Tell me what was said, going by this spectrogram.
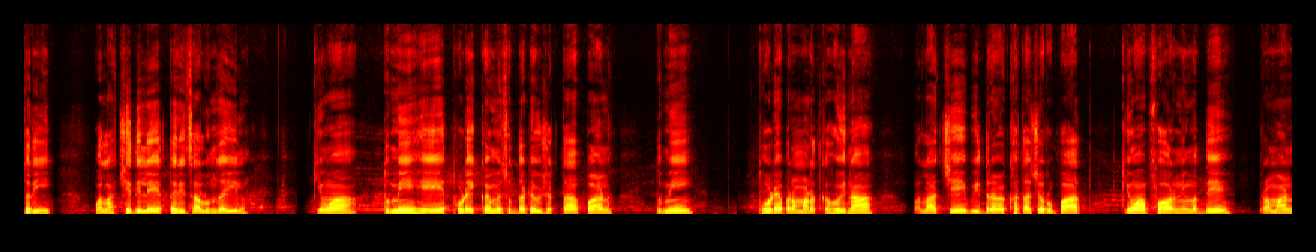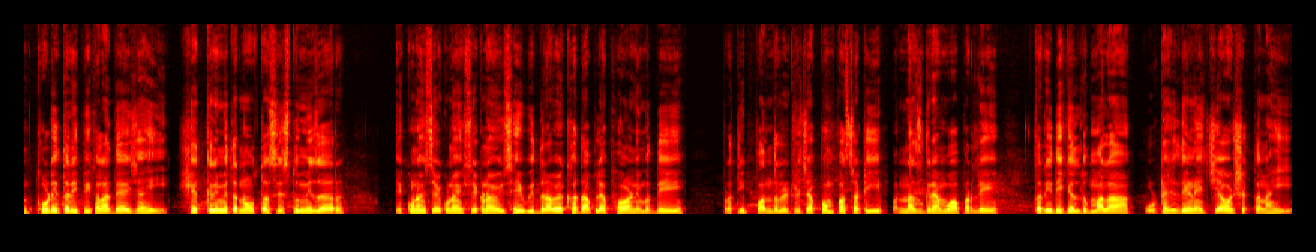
जरी पलाचे दिले तरी चालून जाईल. किंवा तुम्ही हे थोडे कमीसुद्धा ठेवू शकता पण तुम्ही थोड्या प्रमाणात का होईना पलाचे विद्राव्य खताच्या रूपात किंवा फवारणीमध्ये प्रमाण थोडे तरी पिकाला द्यायचे आहे. शेतकरी मित्रांनो तसेच तुम्ही जर एकोणीस एकोणीस एकोणावीस हे विद्राव्य खत आपल्या फवारणीमध्ये प्रति पंधरा लिटरच्या पंपासाठी पन्नास ग्रॅम वापरले तरी देखील तुम्हाला पोटॅश देण्याची आवश्यकता नाही.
